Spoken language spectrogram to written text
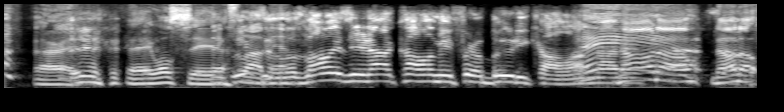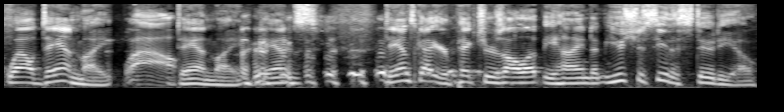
All right. Hey, we'll see. Listen, lot, man. as long as you're not calling me for a booty call, I'm Hey. not. No, no, no, no. Well, Dan might. Wow. Dan might. Dan's Dan's got your pictures all up behind him. You should see the studio.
